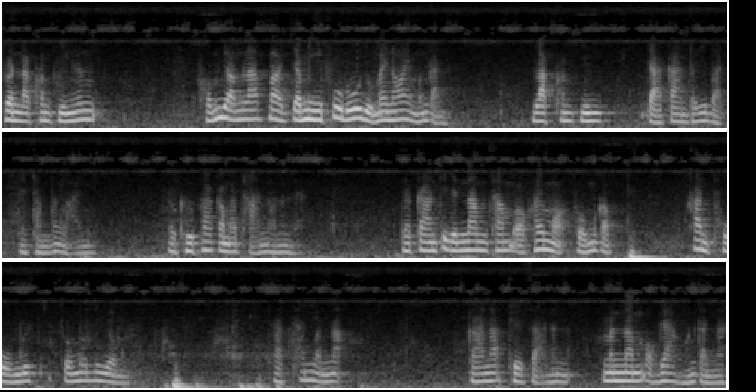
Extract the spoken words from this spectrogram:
ส่วนหลักความจริงนั้น ผมยอมรับว่าจะมีผู้รู้อยู่ไม่น้อยเหมือนกัน หลักความจริงจากการปฏิบัติในธรรมทั้งหลายนี้ก็คือพระกรรมฐานเรานั่นแหละแต่การที่จะนำทำออกให้เหมาะสมกับขั้นภูมิหรือสมมตินิยมจากท่านวันณะกาลเทศานั้น มันนำออกยากเหมือนกันนะ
